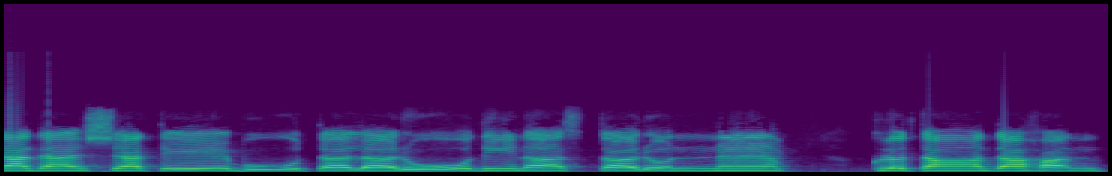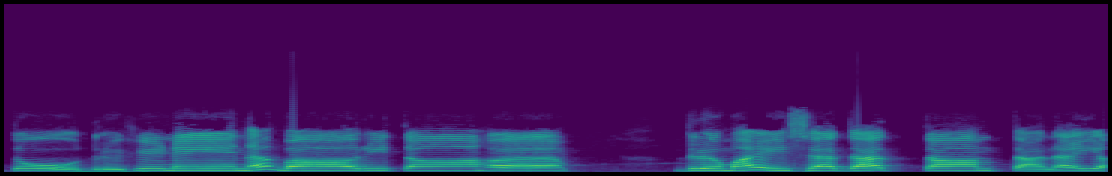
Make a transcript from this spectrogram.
तदशते भूतलरोदिनस्तरुन्। कृतादहन्तो द्रुहिणेन वारिताः द्रुमैष दत्तां तनयामवाप्यतां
